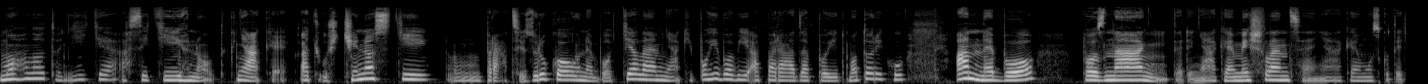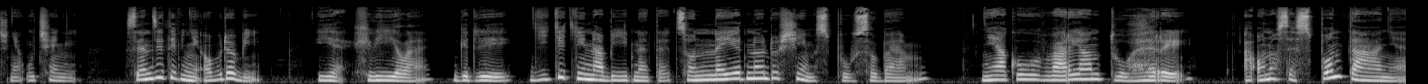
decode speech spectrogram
mohlo to dítě asi tíhnout k nějaké, ať už činnosti, mm, práci s rukou nebo tělem, nějaký pohybový aparát, zapojit motoriku, a nebo poznání, tedy nějaké myšlence, nějakému skutečně učení. Senzitivní období je chvíle, kdy dítěti nabídnete co nejjednodušším způsobem nějakou variantu hry a ono se spontánně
